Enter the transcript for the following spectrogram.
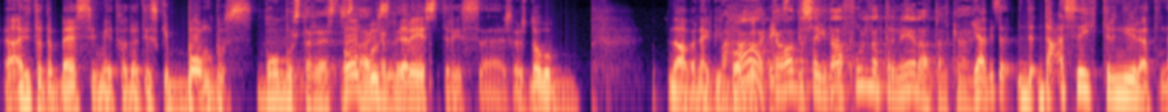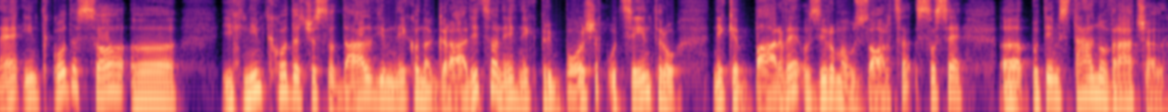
Ja, ni to da bes ime, tako da tiski bombus. Bombus terrestris. Bombus terrestris, znaš, dobo. No, pa nekih Aha, bombus. kao da se jih da fulno trenirati, ali kaj? Ja, mislim, da, da se jih trenirati. Ne? In tako da so uh, jih njim, tako da če so dali jim neko nagradico, ne? nek priboljšek v centru neke barve oziroma vzorca, so se uh, potem stalno vračali.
